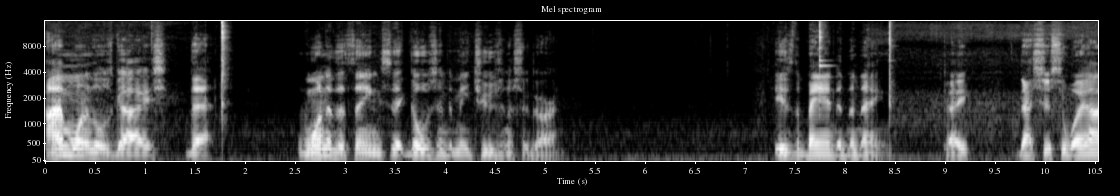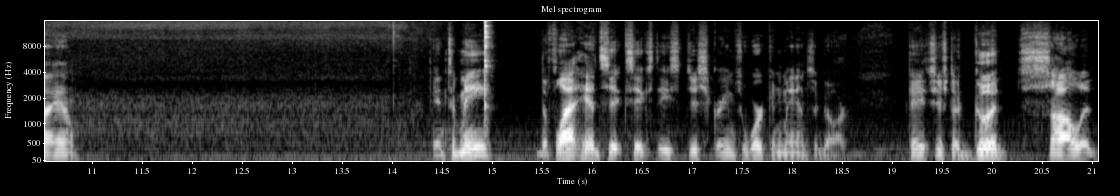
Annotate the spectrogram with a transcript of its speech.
I'm one of those guys that one of the things that goes into me choosing a cigar is the band and the name. Okay? That's just the way I am. And to me, the Flathead 660 just screams working man cigar. Okay, it's just a good, solid,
